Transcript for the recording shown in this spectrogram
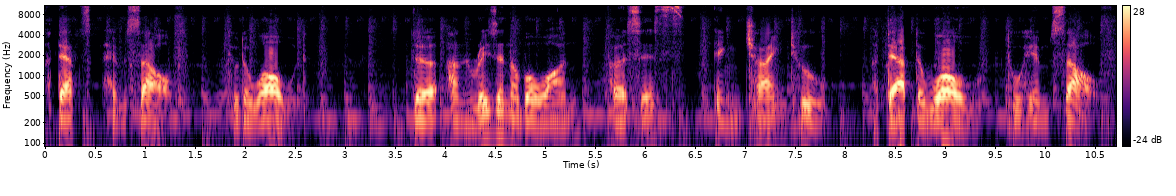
adapts himself to the world. The unreasonable one persists in trying to adapt the world to himself.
